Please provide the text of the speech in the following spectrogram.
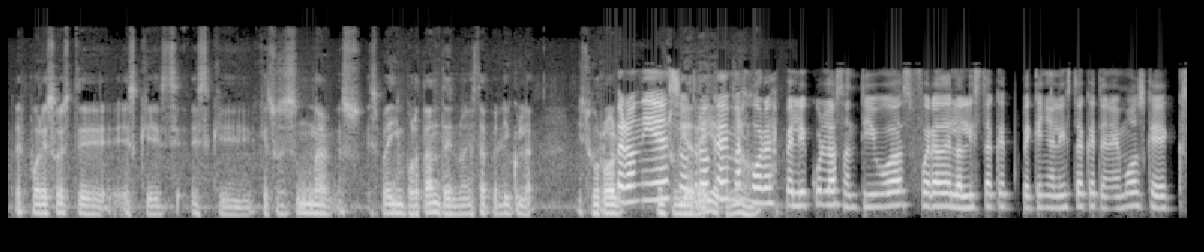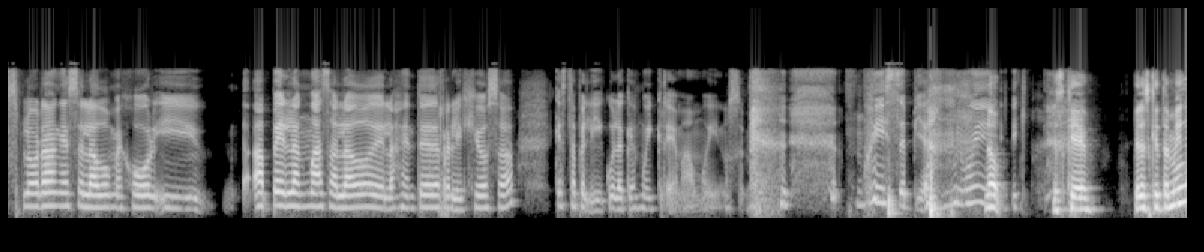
Entonces por eso este es que es que Jesús es una es, es muy importante ¿no? en esta película y su rol Pero ni eso, creo que hay también. mejores películas antiguas fuera de la lista que pequeña lista que tenemos que exploran ese lado mejor y apelan más al lado de la gente religiosa que esta película que es muy crema, muy no sé, muy sepia, muy No, es que, pero es que también,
